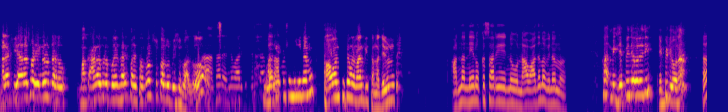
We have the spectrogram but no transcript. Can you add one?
అలా టీఆర్ఎస్ వాడు ఎన్నో ఉంటాడు. మా కాంగ్రెస్లో పోయినసారి పది సంవత్సరాలు సుఖాలు చూపించారు వాళ్ళు. వాళ్ళకి ఇస్తాం ఇల్లు మేము. మా వానికి ఇస్తాం మా ఉంటే? అన్న నేను ఒక్కసారి నువ్వు నా వాదన వినన్నా. మీకు చెప్పింది ఎవరిది? ఎంపీడీఓనా? ఆ?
